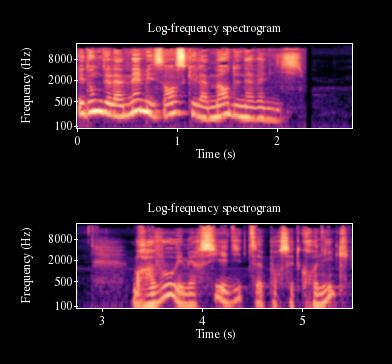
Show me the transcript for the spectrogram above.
est donc de la même essence que la mort de Navalny. Bravo et merci Edith pour cette chronique.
